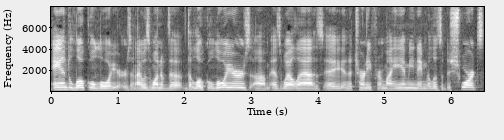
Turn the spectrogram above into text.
and local lawyers. And I was one of the, the local lawyers, um, as well as a, an attorney from Miami named Elizabeth Schwartz,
